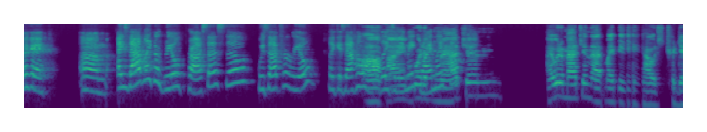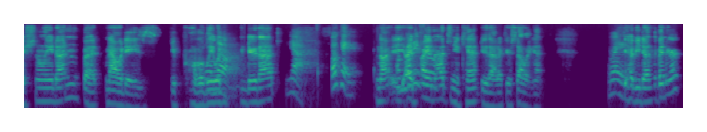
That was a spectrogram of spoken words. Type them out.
Okay. Um, is that like a real process though? Was that for real? Like, is that how uh, like do they make wine imagine, like that? I would imagine that might be how it's traditionally done, but nowadays you probably well, wouldn't no. do that. Yeah. Okay. Not. I, for... I imagine you can't do that if you're selling it. Right. Have you done the vinegar?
